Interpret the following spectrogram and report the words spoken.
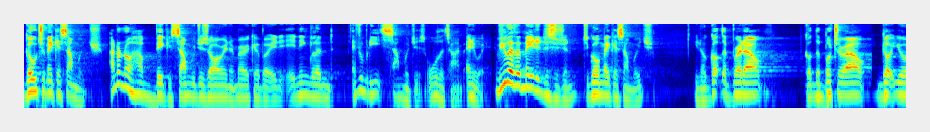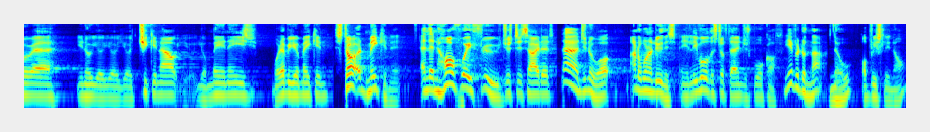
go to make a sandwich? I don't know how big sandwiches are in America, but in, in England, everybody eats sandwiches all the time. Anyway, have you ever made a decision to go make a sandwich? You know, got the bread out, got the butter out, got your, uh, you know, your, your, your chicken out, your, your mayonnaise, whatever you're making, started making it, and then halfway through just decided, nah, do you know what? I don't want to do this. And you leave all the stuff there and just walk off. You ever done that? No, obviously not.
